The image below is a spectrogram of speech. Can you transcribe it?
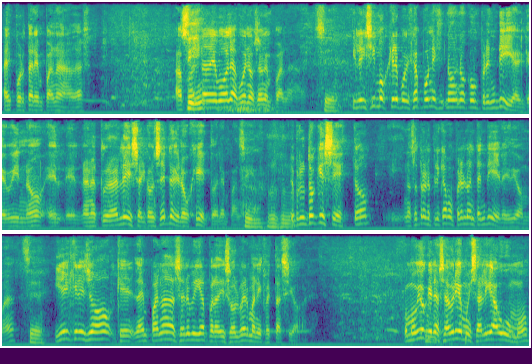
a exportar empanadas. A Sí. falta de bolas, bueno, son empanadas. Sí. Y le hicimos creer, porque el japonés no, no comprendía el que vino, el- el- la naturaleza, el concepto y el objeto de la empanada. Sí. Le preguntó qué es esto, y nosotros le explicamos, pero él no entendía el idioma. Sí. Y él creyó que la empanada servía para disolver manifestaciones. Como vio que las abríamos y salía humo,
